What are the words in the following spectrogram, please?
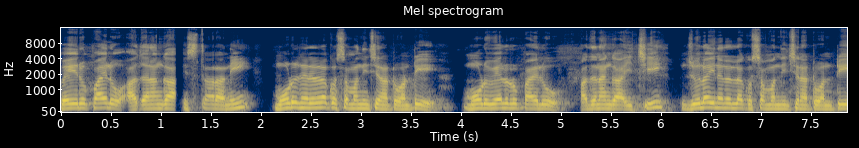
వెయ్యి రూపాయలు అదనంగా ఇస్తారని మూడు నెలలకు సంబంధించినటువంటి మూడు వేల రూపాయలు అదనంగా ఇచ్చి జూలై నెలలకు సంబంధించినటువంటి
